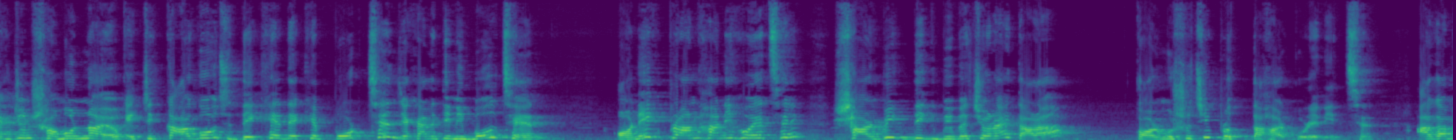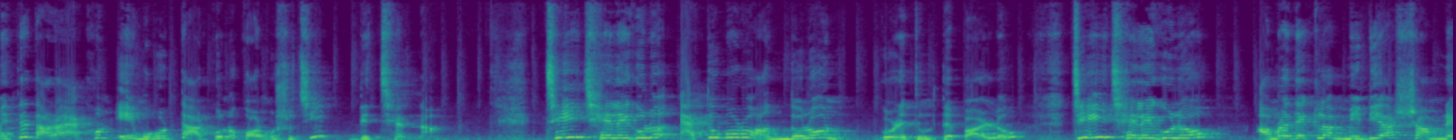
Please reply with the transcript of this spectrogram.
একজন সমন্বয়ক একটি কাগজ দেখে দেখে পড়ছেন যেখানে তিনি বলছেন, অনেক প্রাণহানি হয়েছে, সার্বিক দিক বিবেচনায় তারা কর্মসূচি প্রত্যাহার করে নিচ্ছেন। আগামীতে তারা এখন এই মুহূর্তে আর কোনো কর্মসূচি দিচ্ছেন না। যেই ছেলেগুলো এত বড় আন্দোলন গড়ে তুলতে পারল, যেই ছেলেগুলো আমরা দেখলাম মিডিয়ার সামনে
